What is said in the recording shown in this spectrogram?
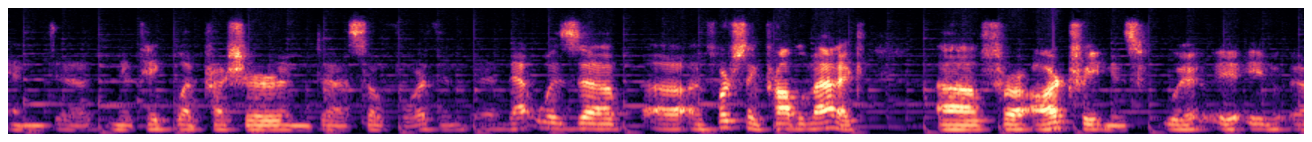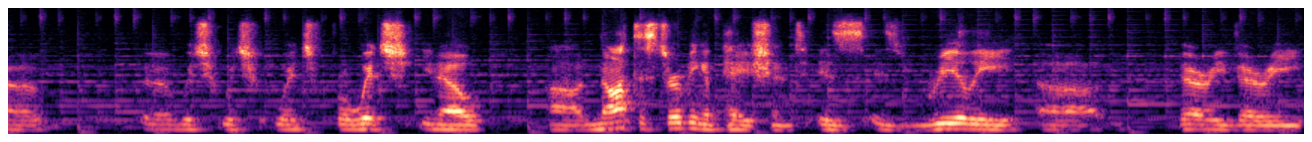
and uh, you know, take blood pressure and so forth, and, that was unfortunately problematic for our treatments, which which which for which you know not disturbing a patient is is really very very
